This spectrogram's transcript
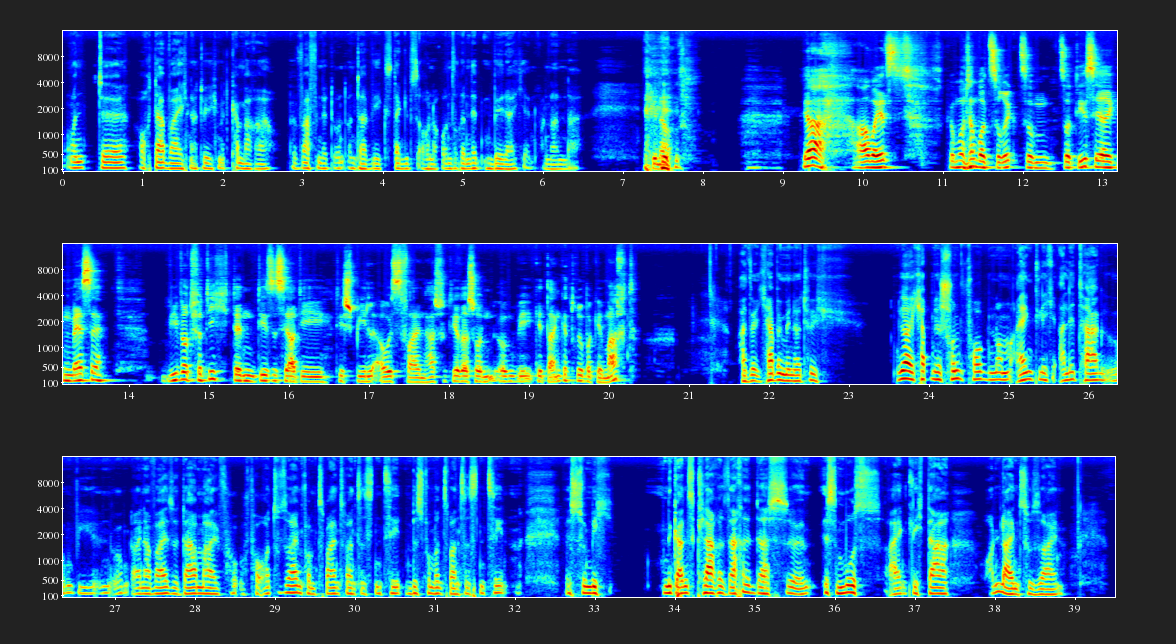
Und äh, auch da war ich natürlich mit Kamera bewaffnet und unterwegs. Da gibt's auch noch unsere netten Bilderchen voneinander. Genau. ja, aber jetzt kommen wir nochmal zurück zum, zur diesjährigen Messe. Wie wird für dich denn dieses Jahr die, die Spiel ausfallen? Hast du dir da schon irgendwie Gedanke drüber gemacht? Also ich habe mir natürlich, ja, ich habe mir schon vorgenommen, eigentlich alle Tage irgendwie in irgendeiner Weise da mal vor, vor Ort zu sein, vom 22.10. bis 25.10. Ist für mich eine ganz klare Sache, dass äh, es muss eigentlich da online zu sein.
